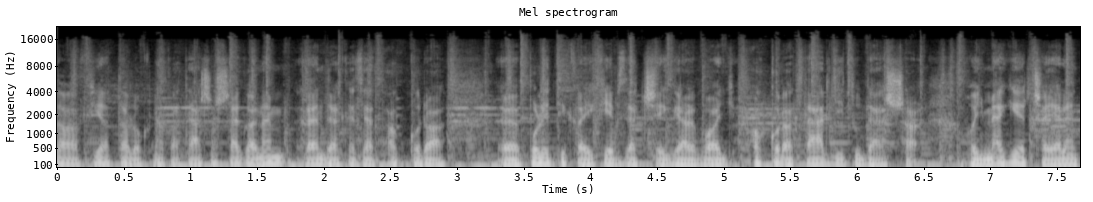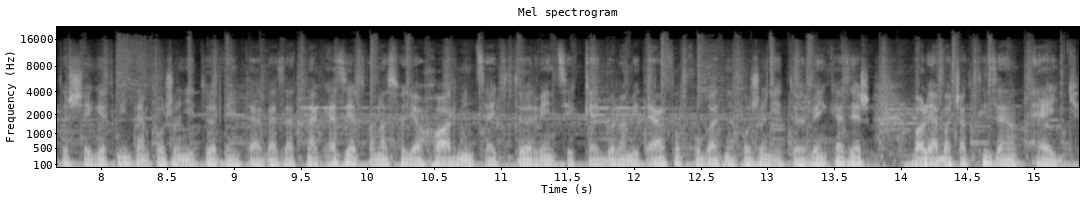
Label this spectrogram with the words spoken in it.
a fiataloknak a társasága nem rendelkezett akkora politikai képzettséggel, vagy akkora tárgyi tudással, hogy megértse jelentőségét minden pozsonyi törvénytervezetnek, ezért van az, hogy a 31 törvénycikkeiből, amit el fog fogadni a pozsonyi törvénykezés, valójában csak 11,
